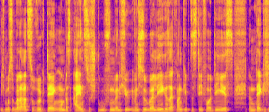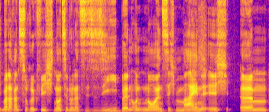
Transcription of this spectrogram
ich muss immer daran zurückdenken, um das einzustufen. Wenn ich, wenn ich so überlege, seit wann gibt es DVDs, dann denke ich immer daran zurück, wie ich 1997 meine ich. Ähm,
